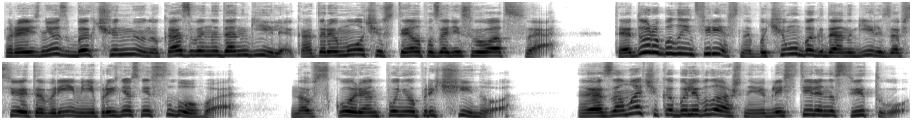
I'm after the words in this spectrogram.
Произнес Бэк Чунмюн, указывая на Дангиля, который молча стоял позади своего отца. Теодору было интересно, почему Богдангиль за все это время не произнес ни слова. Но вскоре он понял причину. Глаза мальчика были влажными и блестели на свету,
